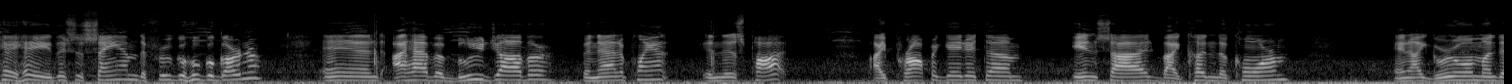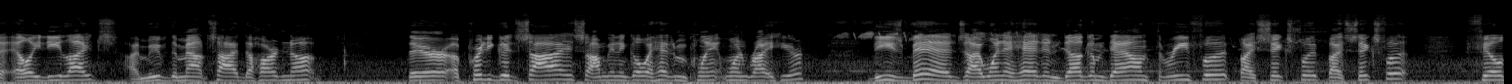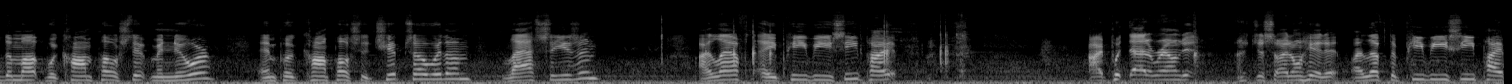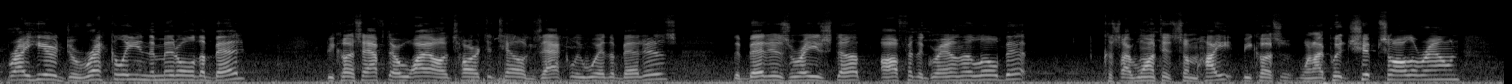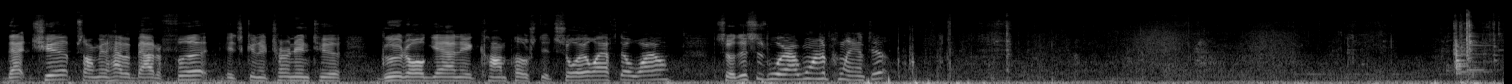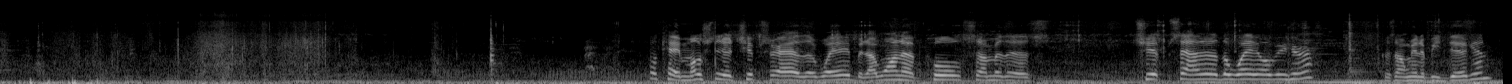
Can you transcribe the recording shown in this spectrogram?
Okay, hey, this is Sam, the Frugal Hugel Gardener, and I have a blue Java banana plant in this pot. I propagated them inside by cutting the corm, and I grew them under LED lights. I moved them outside to harden up. They're a pretty good size, so I'm gonna go ahead and plant one right here. These beds, I went ahead and dug them down three foot by six foot by six foot filled them up with composted manure and put composted chips over them last season. I left a PVC pipe. I put that around it just so I don't hit it. I left a PVC pipe right here directly in the middle of the bed because after a while it's hard to tell exactly where the bed is. The bed is raised up off of the ground a little bit because I wanted some height because when I put chips all around, that chips, I'm gonna have about a foot. It's gonna turn into good organic composted soil after a while. So this is where I wanna plant it. Okay, most of the chips are out of the way, but I want to pull some of this chips out of the way over here because I'm going to be digging.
